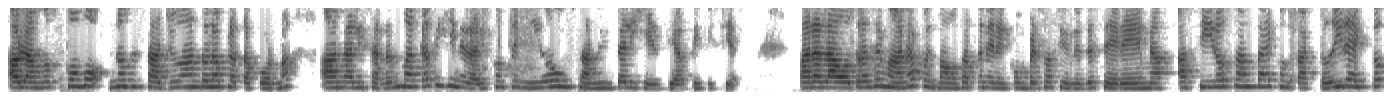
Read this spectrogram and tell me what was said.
Hablamos cómo nos está ayudando la plataforma a analizar las marcas y generar el contenido usando inteligencia artificial. Para la otra semana, pues vamos a tener en conversaciones de CRM a Ciro Santa de contacto directo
